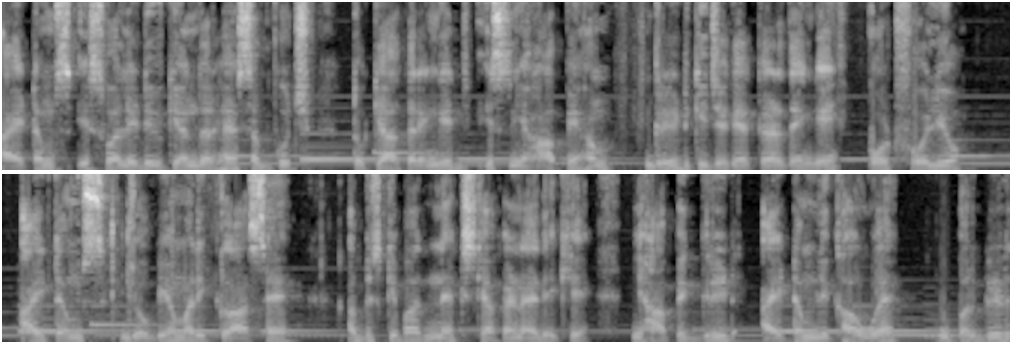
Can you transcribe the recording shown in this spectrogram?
आइटम्स इस वाले डिव के अंदर है सब कुछ। तो क्या करेंगे? इस यहाँ पे हम ग्रिड की जगह कर देंगे। पोर्टफोलियो आइटम्स जो भी हमारी क्लास है। अब इसके बाद नेक्स्ट क्या करना है देखिए, यहाँ पे ग्रिड आइटम लिखा हुआ है। ऊपर ग्रिड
